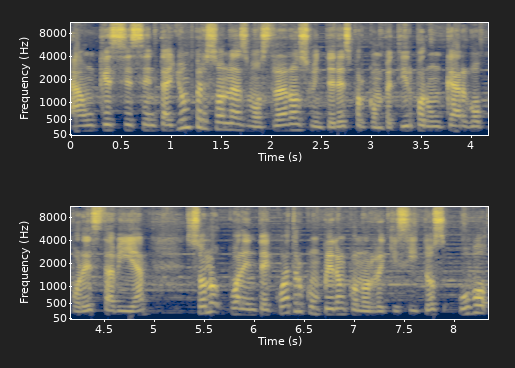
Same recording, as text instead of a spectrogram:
aunque 61 personas mostraron su interés por competir por un cargo por esta vía, solo 44 cumplieron con los requisitos, hubo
